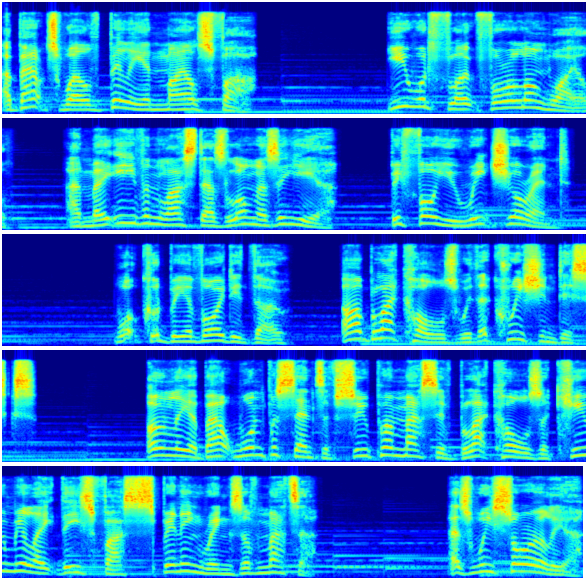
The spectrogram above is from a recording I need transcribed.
about 12 billion miles far. You would float for a long while, and may even last as long as a year, before you reach your end. What could be avoided though, are black holes with accretion disks. Only about 1% of supermassive black holes accumulate these fast spinning rings of matter. As we saw earlier,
